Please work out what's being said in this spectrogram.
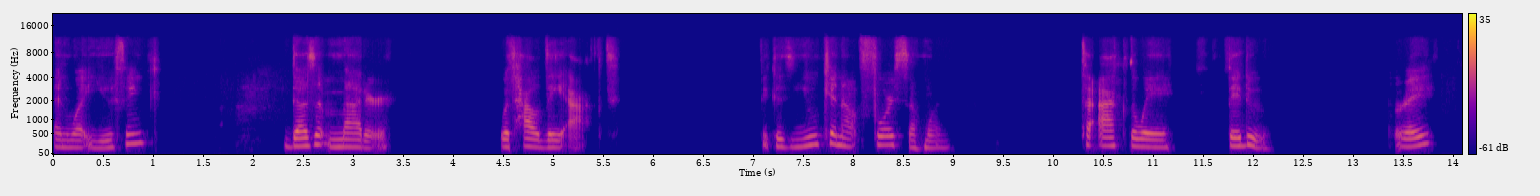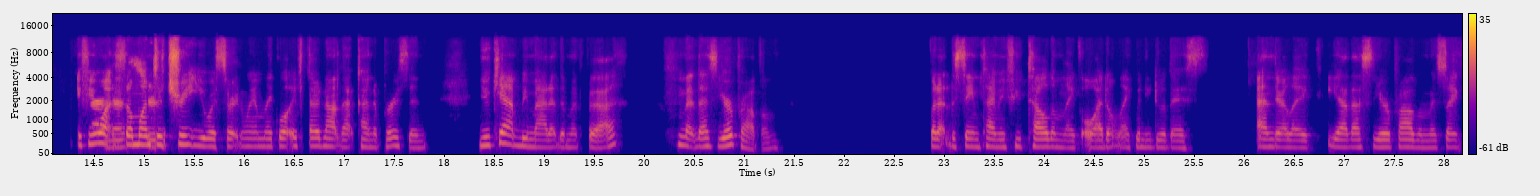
and what you think doesn't matter with how they act because you cannot force someone to act the way they do. Right? If you yeah, want someone true. to treat you a certain way, I'm like, well, if they're not that kind of person, you can't be mad at them for that. That's your problem. But at the same time, if you tell them, like, oh, I don't like when you do this, and they're like, yeah, that's your problem, it's like,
